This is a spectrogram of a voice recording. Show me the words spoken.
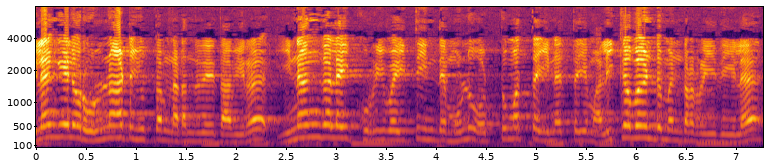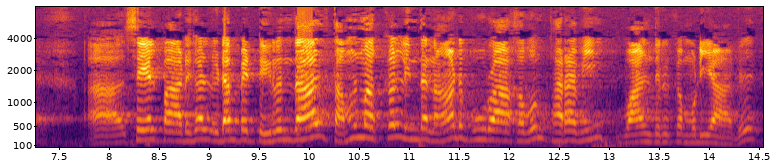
இலங்கையில் ஒரு உள்நாட்டு யுத்தம் நடந்ததே தவிர இனங்களை குறிவைத்து இந்த முழு ஒட்டுமொத்த இனத்தையும் அழிக்க வேண்டும் என்ற ரீதியில செயல்பாடுகள் இடம்பெற்று இருந்தால் தமிழ் மக்கள் இந்த நாடு பூராகவும் பரவி வாழ்ந்திருக்க முடியாது.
